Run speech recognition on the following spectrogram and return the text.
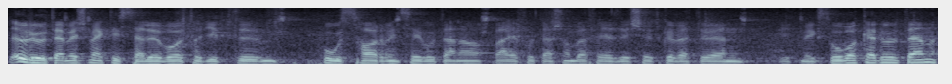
Örültem és megtisztelő volt, hogy itt 20-30 év után a pályafutáson befejezését követően itt még szóba kerültem,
